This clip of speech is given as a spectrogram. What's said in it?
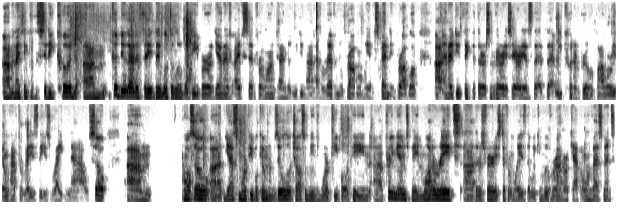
Um, and I think that the city could um, could do that if they, they looked a little bit deeper. Again, I've, I've said for a long time that we do not have a revenue problem, we have a spending problem. Uh, and I do think that there are some various areas that, that we could improve upon where we don't have to raise these right now. So um, also, uh, yes, more people coming to Missoula, which also means more people paying uh, premiums, paying water rates. Uh, there's various different ways that we can move around our capital investments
